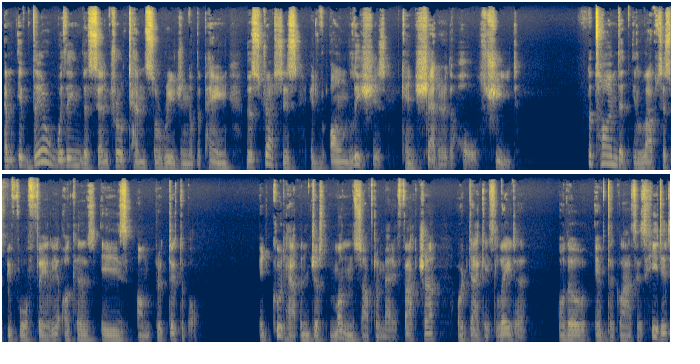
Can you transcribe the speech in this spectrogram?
and if they are within the central tensile region of the pane, the stresses it unleashes can shatter the whole sheet. The time that elapses before failure occurs is unpredictable. It could happen just months after manufacture or decades later, although if the glass is heated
